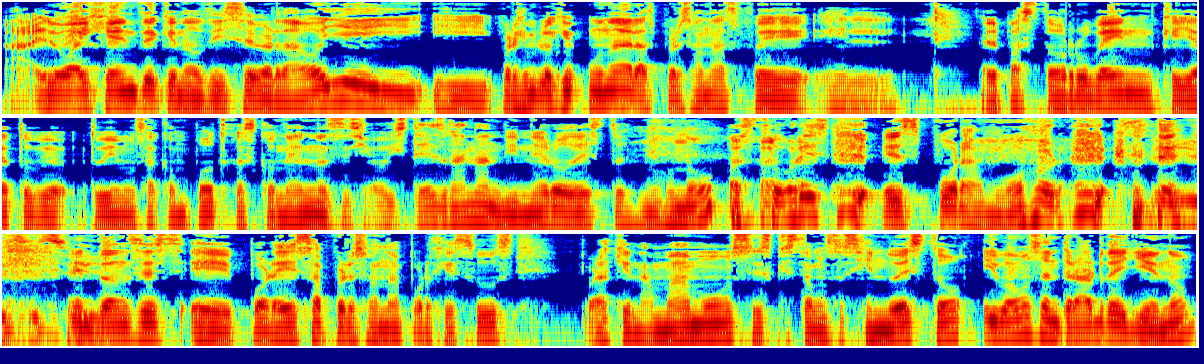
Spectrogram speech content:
Ah, luego hay gente que nos dice, ¿verdad? Oye, y, por ejemplo, una de las personas fue el, el pastor Rubén, que ya tuvimos acá un podcast con él, nos decía, oye, ¿ustedes ganan dinero de esto? No, no, pastores, es por amor. Entonces, eh, por esa persona, por Jesús, por a quien amamos, es que estamos haciendo esto. Y vamos a entrar de lleno.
